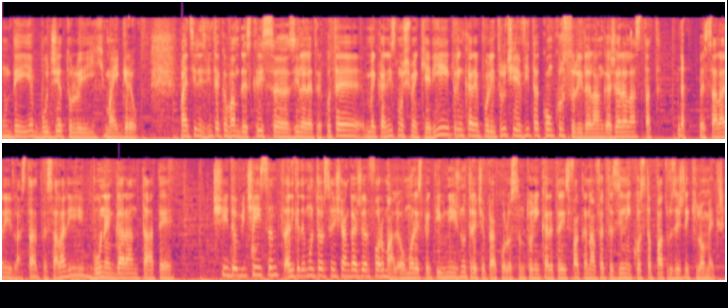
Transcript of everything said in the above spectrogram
unde e bugetului mai greu. Mai țineți minte că v-am descris uh, zilele trecute mecanismul șmecherii prin care politrucii evită concursurile la angajarea la stat. Da. Pe salarii la stat, pe salarii bune, garantate. Și de obicei sunt, adică de multe ori sunt și angajări formale. Omul respectiv nici nu trece pe acolo. Sunt unii care trebuie să facă nafetă zilnic 140 de kilometri.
